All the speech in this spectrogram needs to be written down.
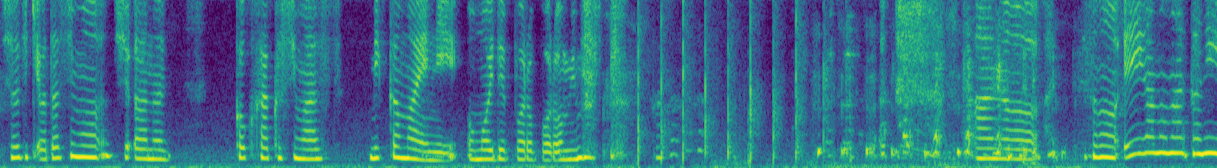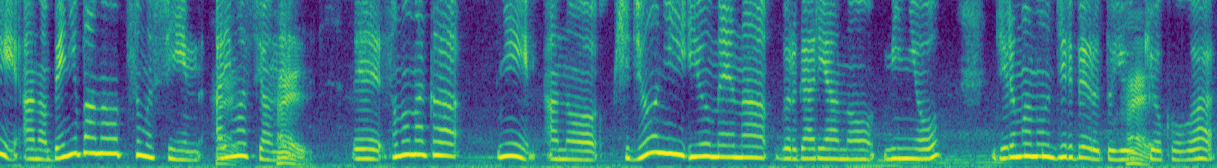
正直私もしあの告白します。3日前に「思い出ポロポロ」を見ました。あのその映画の中にあの紅花を摘むシーンありますよね、はい。はい、でその中にあの非常に有名なブルガリアの民謡ジルマノ・ジルベルという曲が、はい、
